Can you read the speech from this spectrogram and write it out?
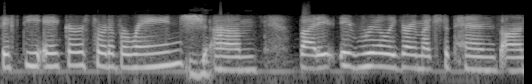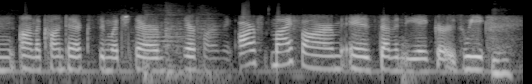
50 acre sort of a range, mm-hmm. um, but it, it really very much depends on on the context in which they're they're farming. Our my farm is 70 acres. We mm-hmm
